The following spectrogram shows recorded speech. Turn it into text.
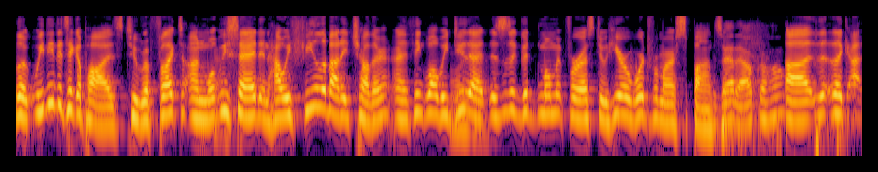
Look, we need to take a pause to reflect on what we said and how we feel about each other. And I think while we do that, this is a good moment for us to hear a word from our sponsor. Is that alcohol? Uh, th- like, uh,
